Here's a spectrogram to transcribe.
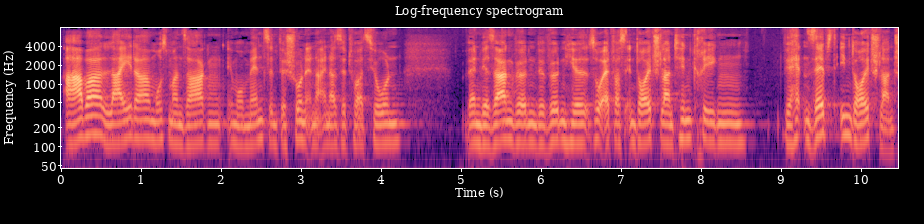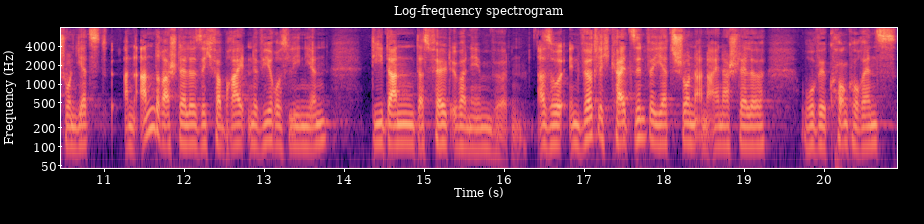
Aber leider muss man sagen, im Moment sind wir schon in einer Situation, wenn wir sagen würden, wir würden hier so etwas in Deutschland hinkriegen, wir hätten selbst in Deutschland schon jetzt an anderer Stelle sich verbreitende Viruslinien, die dann das Feld übernehmen würden. Also in Wirklichkeit sind wir jetzt schon an einer Stelle, wo wir Konkurrenz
